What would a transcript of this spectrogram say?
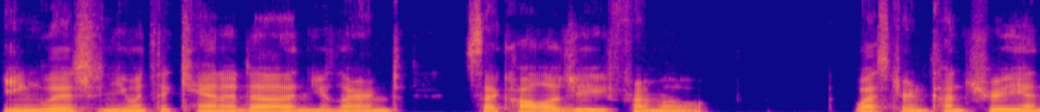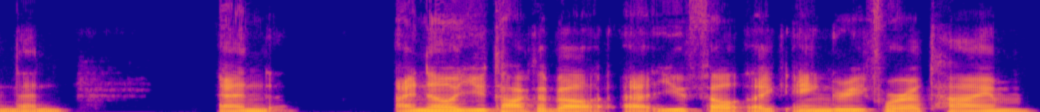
English and you went to Canada and you learned psychology from a Western country and then and I know you talked about uh, you felt like angry for a time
